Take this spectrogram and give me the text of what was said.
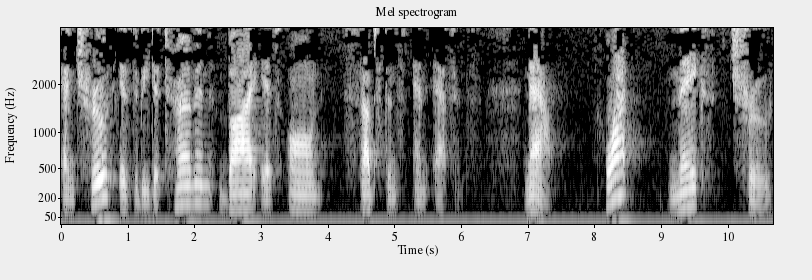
and truth is to be determined by its own substance and essence. Now, what makes truth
